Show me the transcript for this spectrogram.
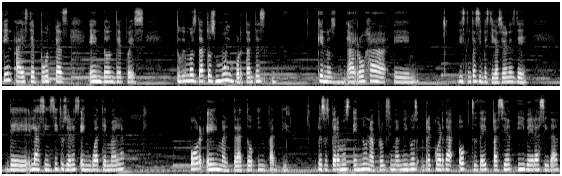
fin a este podcast en donde pues tuvimos datos muy importantes que nos arroja em, distintas investigaciones de, de las instituciones en Guatemala por el maltrato infantil. Los esperamos en una próxima amigos. Recuerda up to date, pasión y veracidad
